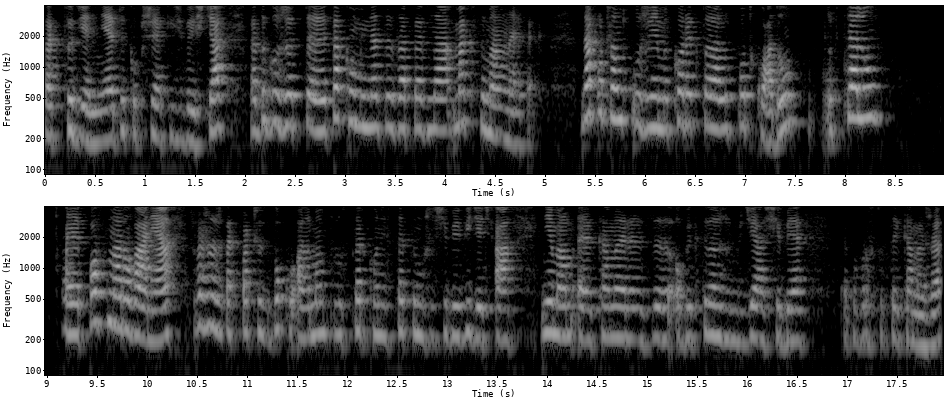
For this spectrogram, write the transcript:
tak codziennie, tylko przy jakichś wyjściach, dlatego że te, ta kombinacja zapewnia maksymalny efekt. Na początku użyjemy korektora lub podkładu w celu e, posmarowania. Przepraszam, że tak patrzę z boku, ale mam tu lusterko, niestety muszę siebie widzieć, a nie mam e, kamery z obiektywem, żebym widziała siebie e, po prostu w tej kamerze.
